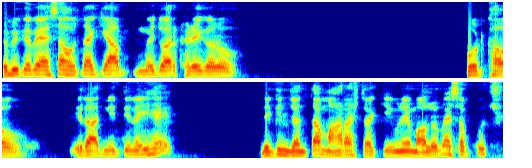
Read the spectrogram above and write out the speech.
कभी कभी ऐसा होता है कि आप उम्मीदवार खड़े करो वोट खाओ ये राजनीति नहीं है। लेकिन जनता महाराष्ट्र की उन्हें मालूम है सब कुछ।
